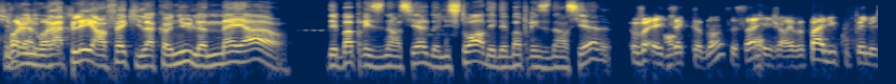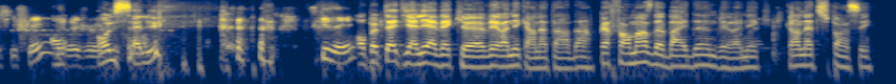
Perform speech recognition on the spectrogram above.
qui veut nous rappeler en fait qu'il a connu le meilleur débat présidentiel de l'histoire des débats présidentiels. exactement, c'est ça. Et je n'arrive pas à lui couper le sifflet. On, le salue. Excusez. On peut peut-être y aller avec euh, Véronique en attendant. Performance de Biden, Véronique. Qu'en as-tu pensé?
